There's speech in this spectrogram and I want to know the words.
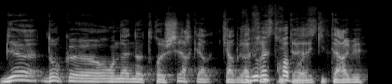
Bien, donc euh, on a notre cher trois t'a- postes. qui t'est arrivé.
